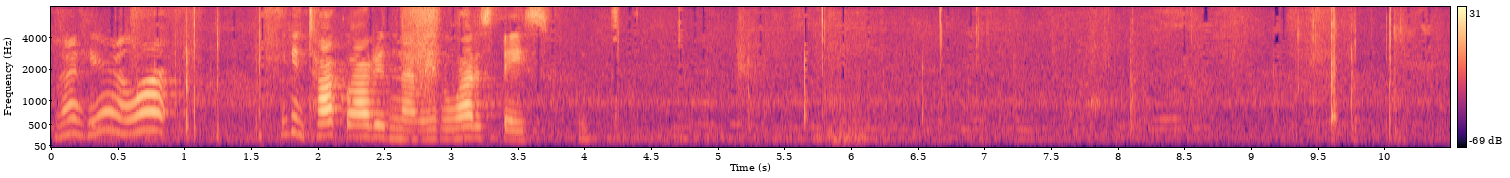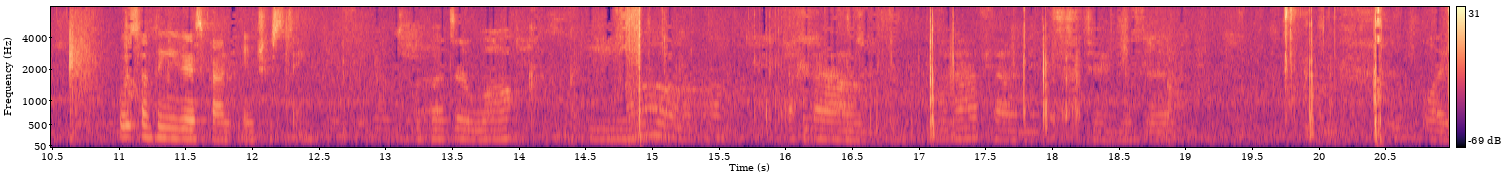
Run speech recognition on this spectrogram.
I'm not hearing a lot. We can talk louder than that. We have a lot of space. What was something you guys found interesting? About the walk, Found what I found interesting is that like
